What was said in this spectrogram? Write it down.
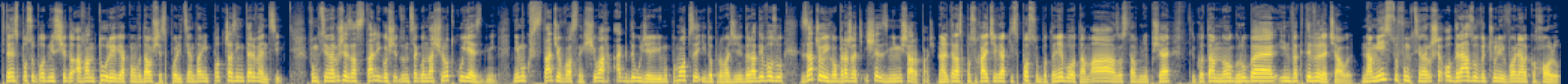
W ten sposób odniósł się do awantury, w jaką wdał się z policjantami podczas interwencji. Funkcjonariusze zastali go siedzącego na środku jezdni. Nie mógł wstać o własnych siłach, a gdy udzielili mu pomocy i doprowadzili do radiowozu, zaczął ich obrażać i się z nimi szarpać. No ale teraz posłuchajcie w jaki sposób, bo to nie było tam, a zostaw mnie psie, tylko tam no grube inwektywy leciały. Na miejscu funkcjonariusze od razu wyczuli woń alkoholu.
